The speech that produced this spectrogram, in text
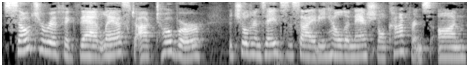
So terrific that last October, the Children's Aid Society held a national conference on.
